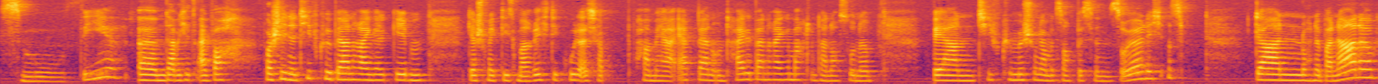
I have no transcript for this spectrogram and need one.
Smoothie. Ähm, da habe ich jetzt einfach verschiedene Tiefkühlbeeren reingegeben. Der schmeckt diesmal richtig gut. Also ich habe ein paar mehr Erdbeeren und Heidelbeeren reingemacht und dann noch so eine Beeren-Tiefkühlmischung, damit es noch ein bisschen säuerlich ist. Dann noch eine Banane,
